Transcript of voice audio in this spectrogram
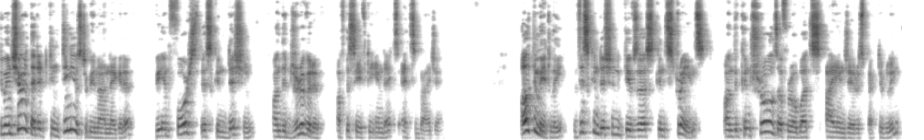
To ensure that it continues to be non-negative, we enforce this condition on the derivative of the safety index h sub ij. Ultimately, this condition gives us constraints on the controls of robots i and j respectively,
